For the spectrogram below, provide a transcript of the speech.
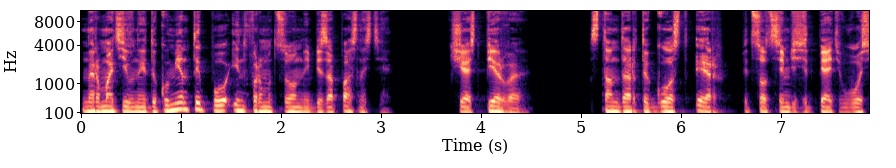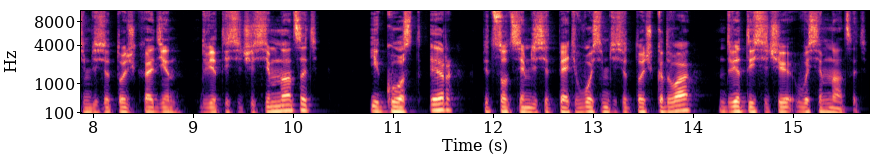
Нормативные документы по информационной безопасности. Часть 1. Стандарты ГОСТ Р 575.80.1 2017 и ГОСТ Р 575.80.2 2018.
